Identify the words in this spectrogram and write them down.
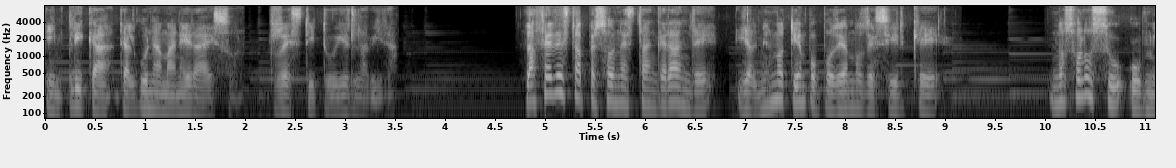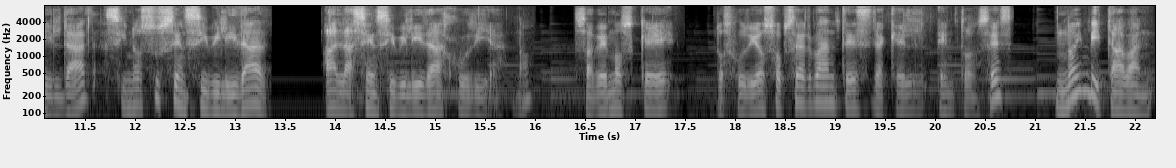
implica de alguna manera eso, restituir la vida. La fe de esta persona es tan grande y al mismo tiempo podríamos decir que no solo su humildad, sino su sensibilidad a la sensibilidad judía. ¿no? Sabemos que los judíos observantes de aquel entonces no invitaban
